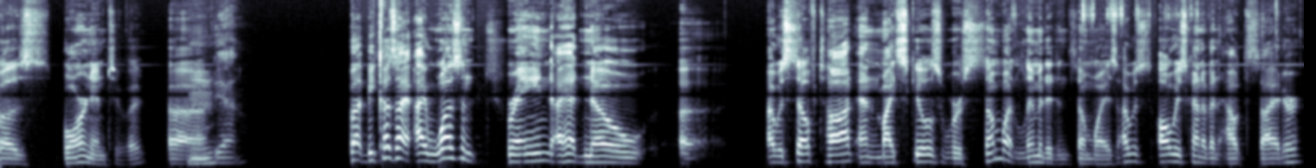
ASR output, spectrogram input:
was born into it. Uh, Mhm. Yeah. But because I, I wasn't trained, I had no. Uh, I was self taught, and my skills were somewhat limited in some ways. I was always kind of an outsider.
